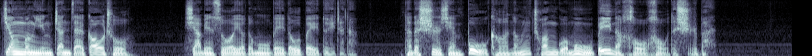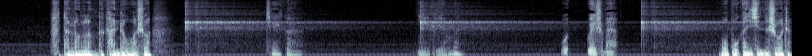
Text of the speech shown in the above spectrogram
江梦影站在高处，下边所有的墓碑都背对着他，他的视线不可能穿过墓碑那厚厚的石板。他冷冷的看着我说：“这个，你别问。为为什么呀？”我不甘心的说着。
